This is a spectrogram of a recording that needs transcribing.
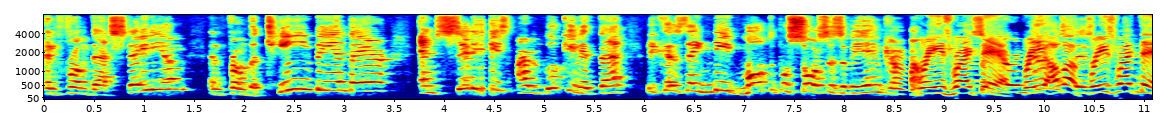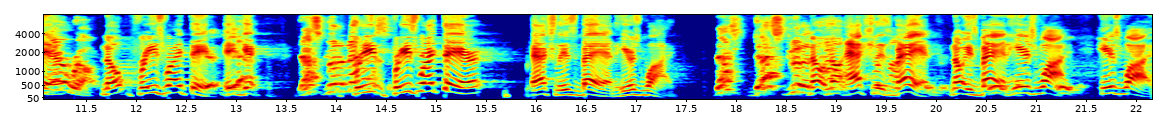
and from that stadium and from the team being there. And cities are looking at that because they need multiple sources of income. Freeze right So there. Freeze, hold up. Freeze right there. narrow. Nope, freeze right there. Yeah, get- that's good freeze, analysis. freeze right there. Actually, it's bad. Here's why. That's that's good. Enough. No, no, actually, it's bad. No, it's bad. Here's why. Here's why.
